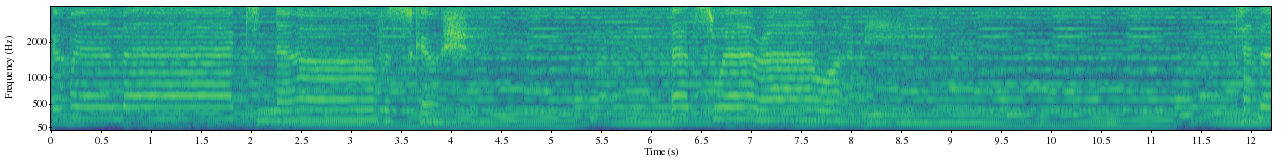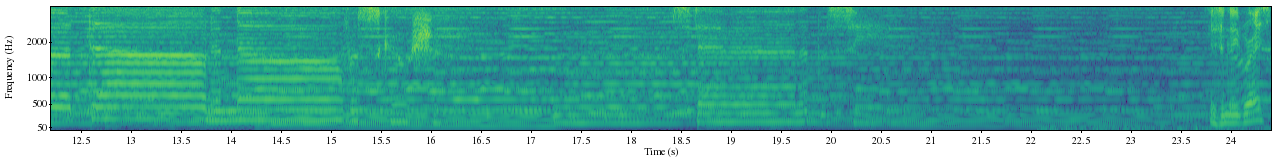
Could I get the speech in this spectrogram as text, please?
Going back to Nova Scotia. That's where I wanna be. Tethered down in Nova Scotia. Staring at the sea. Isn't he great?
